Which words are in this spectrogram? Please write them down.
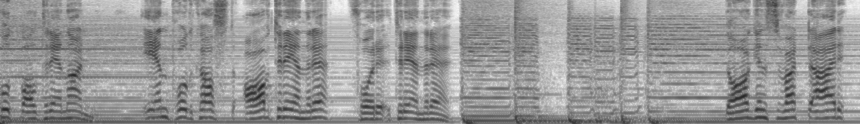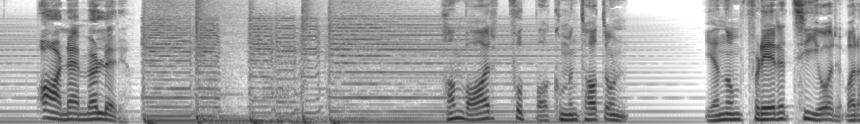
Fotballtreneren. En podkast av trenere for trenere. Dagens vert er Arne Møller. Han var fotballkommentatoren. Gjennom flere tiår var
